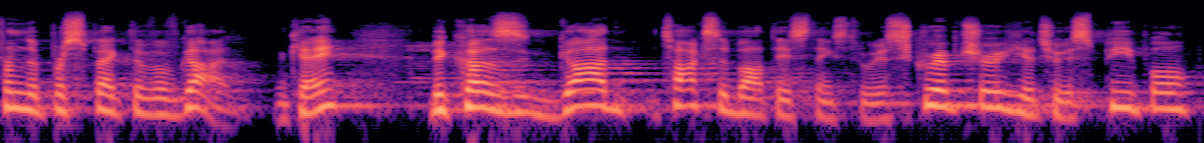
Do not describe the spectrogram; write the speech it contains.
from the perspective of God, okay? Because God talks about these things through His scripture, here to His people.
